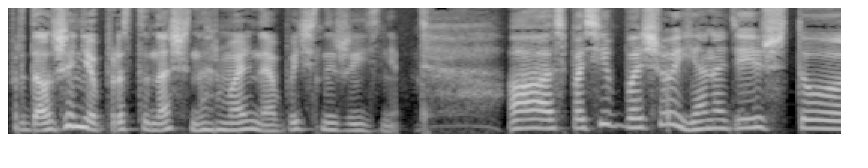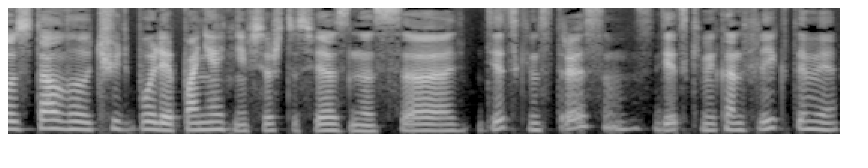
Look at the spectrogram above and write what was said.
продолжение просто нашей нормальной обычной жизни. А, спасибо большое. Я надеюсь, что стало чуть более понятнее все, что связано с детским стрессом, с детскими конфликтами.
